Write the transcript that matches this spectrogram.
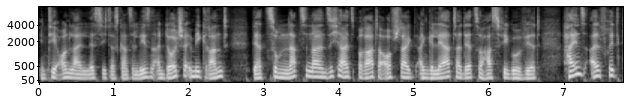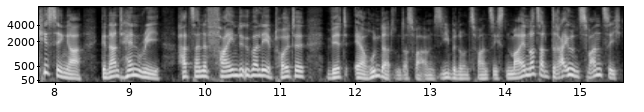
In T-Online lässt sich das Ganze lesen. Ein deutscher Immigrant, der zum nationalen Sicherheitsberater aufsteigt, ein Gelehrter, der zur Hassfigur wird. Heinz Alfred Kissinger, genannt Henry, hat seine Feinde überlebt. Heute wird er 100 und das war am 27. Mai 1923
